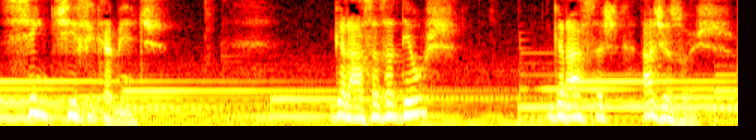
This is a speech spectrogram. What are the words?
cientificamente. Graças a Deus, graças a Jesus.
